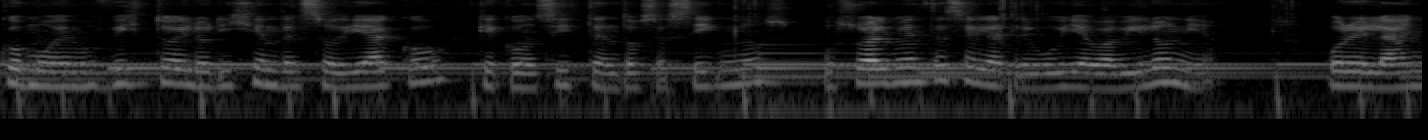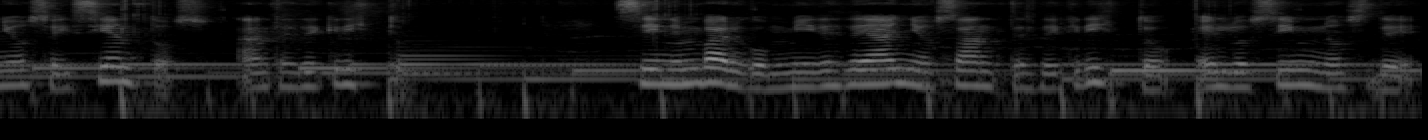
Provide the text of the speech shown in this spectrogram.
Como hemos visto, el origen del zodiaco, que consiste en 12 signos, usualmente se le atribuye a Babilonia por el año 600 a.C. Sin embargo, miles de años antes de Cristo, en los himnos de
